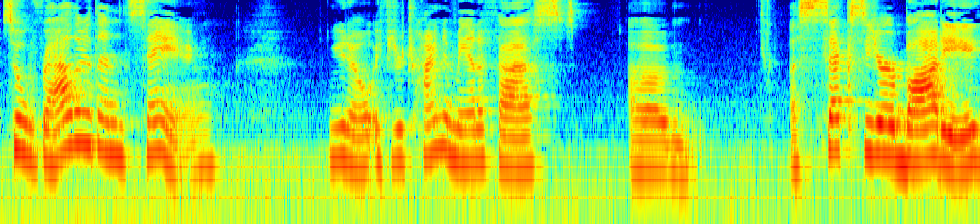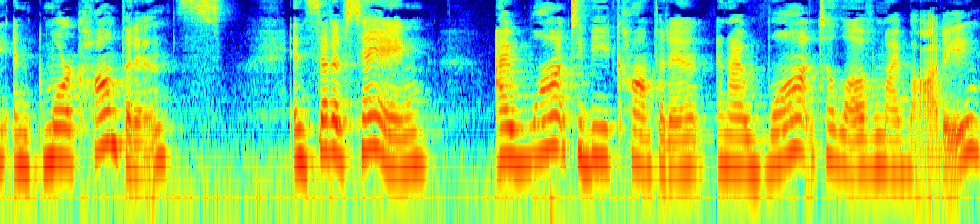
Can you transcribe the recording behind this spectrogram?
So rather than saying, you know, if you're trying to manifest um, a sexier body and more confidence instead of saying, I want to be confident and I want to love my body.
